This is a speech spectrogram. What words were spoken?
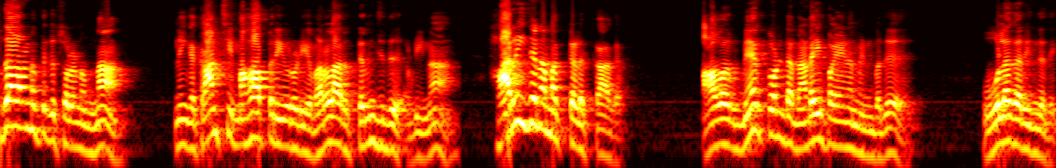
உதாரணத்துக்கு சொல்லணும்னா நீங்க காஞ்சி மகாபெரியவருடைய வரலாறு தெரிஞ்சுது அப்படின்னா ஹரிஜன மக்களுக்காக அவர் மேற்கொண்ட நடைபயணம் என்பது உலகறிந்ததே.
